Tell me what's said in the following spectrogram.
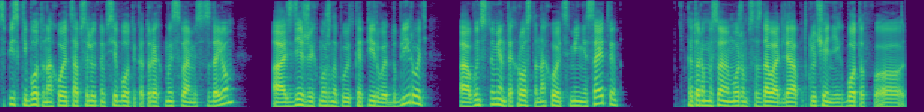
В списке бота находятся абсолютно все боты, которых мы с вами создаем. А здесь же их можно будет копировать, дублировать. А в инструментах роста находятся мини-сайты, которые мы с вами можем создавать для подключения их ботов, э,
